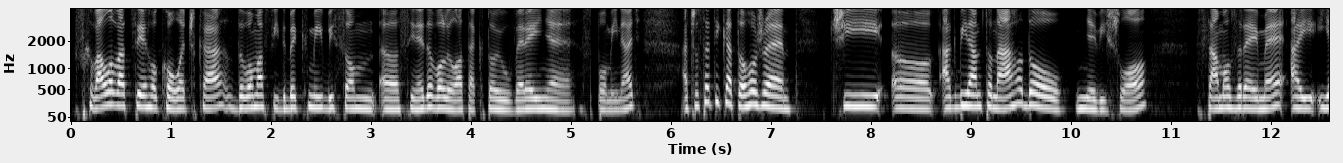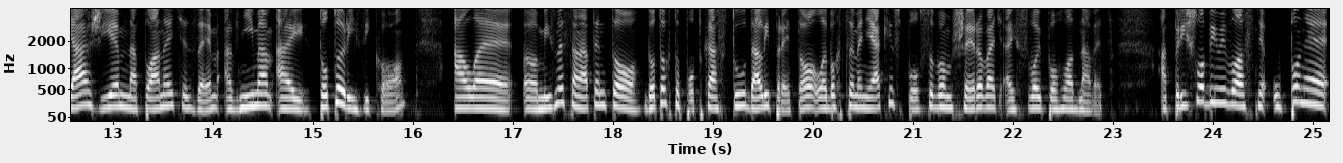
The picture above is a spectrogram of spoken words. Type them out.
schvalovacieho kolečka s dvoma feedbackmi by som uh, si nedovolila takto ju verejne spomínať. A čo sa týka toho, že či uh, ak by nám to náhodou nevyšlo, samozrejme, aj ja žijem na planéte Zem a vnímam aj toto riziko, ale uh, my sme sa na tento, do tohto podcastu dali preto, lebo chceme nejakým spôsobom šerovať aj svoj pohľad na vec. A prišlo by mi vlastne úplne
